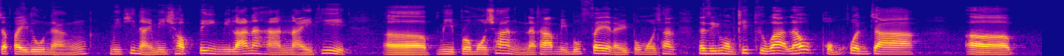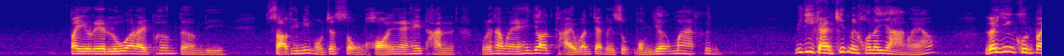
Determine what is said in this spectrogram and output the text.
จะไปดูหนัง มีที่ไหน มีช้อปปิ้ง มีร้านอาหารไหนที่มีโปรโมชั่นนะครับ มีบุฟเฟ่ต์ไหนมีโปรโมชั่น แต่สิ่งที่ผมคิดคือว่าแล้วผมควรจะไปเรียนรู้อะไรเพิ่มเติมดี เสาร์ที่นี้ผมจะส่งของยังไงให้ทัน ผมจะทำยังไงให้ยอดขายวันจันทร์ถึงศุกร์ผมเยอะมากขึ้น วิธีการคิดมันคนละอย่างแล้ว แล้วยิ่งคุณไป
